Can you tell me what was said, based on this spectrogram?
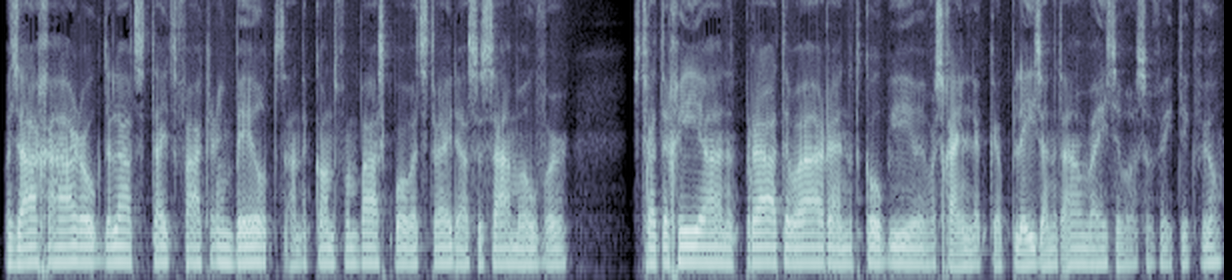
We zagen haar ook de laatste tijd vaker in beeld aan de kant van basketbalwedstrijden als ze samen over strategieën aan het praten waren en dat Kobe waarschijnlijk plays aan het aanwijzen was of weet ik veel.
